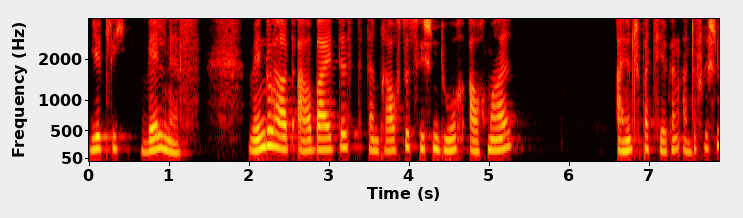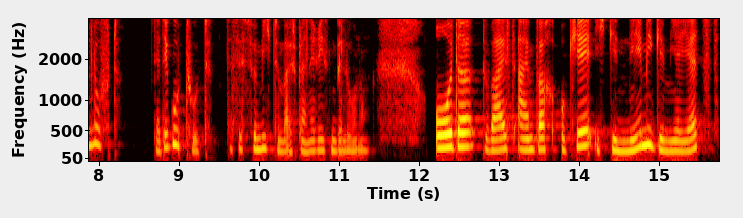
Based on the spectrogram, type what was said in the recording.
wirklich Wellness. Wenn du hart arbeitest, dann brauchst du zwischendurch auch mal einen Spaziergang an der frischen Luft, der dir gut tut. Das ist für mich zum Beispiel eine Riesenbelohnung. Oder du weißt einfach, okay, ich genehmige mir jetzt,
